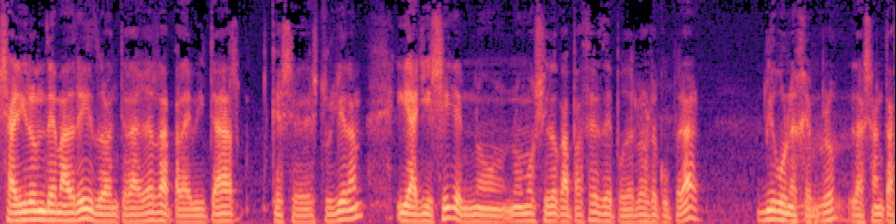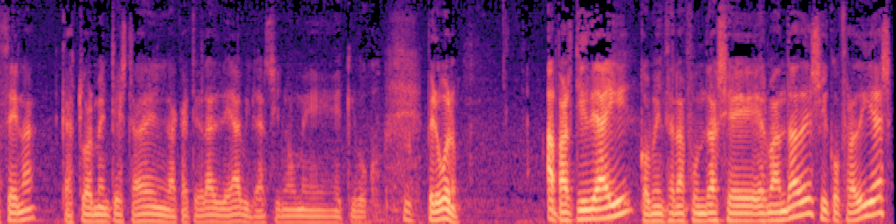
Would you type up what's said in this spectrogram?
salieron de Madrid durante la guerra para evitar que se destruyeran y allí siguen, no, no hemos sido capaces de poderlos recuperar. Digo un ejemplo, la Santa Cena, que actualmente está en la Catedral de Ávila, si no me equivoco. Pero bueno, a partir de ahí comienzan a fundarse hermandades y cofradías.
